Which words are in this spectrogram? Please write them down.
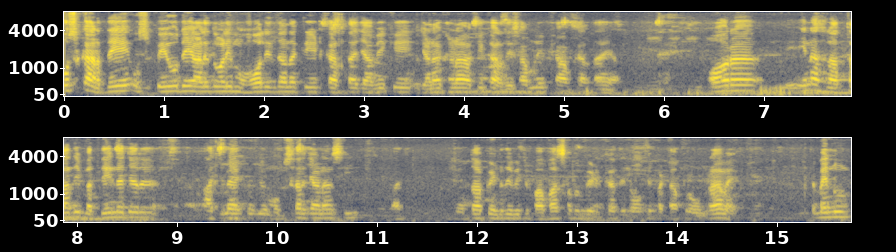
ਉਸ ਘਰ ਦੇ, ਉਸ ਪਿਓ ਦੇ ਆਲੇ ਦੁਆਲੇ ਮਾਹੌਲ ਇਦਾਂ ਦਾ ਕ੍ਰੀਏਟ ਕਰਤਾ ਜਾਵੇ ਕਿ ਜਣਾ ਖਣਾ ਅਸੀਂ ਘਰ ਦੇ ਸਾਹਮਣੇ ਪਿਸ਼ਾਬ ਕਰਦਾ ਆ। ਔਰ ਇਹਨਾਂ ਹਾਲਾਤਾਂ ਦੇ ਮੱਦੇਨਜ਼ਰ ਅੱਜ ਮੈਂ ਕਿਉਂਕਿ ਮੁਕਤਸਰ ਜਾਣਾ ਸੀ, ਅੱਜ ਜੋਧਾ ਪਿੰਡ ਦੇ ਵਿੱਚ ਬਾਬਾ ਸਾਹਿਬ ਅੰਬੇਡਕਰ ਦੇ ਨਾਮ ਤੇ ਵੱਡਾ ਪ੍ਰੋਗਰਾਮ ਹੈ। ਤੇ ਮੈਨੂੰ,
